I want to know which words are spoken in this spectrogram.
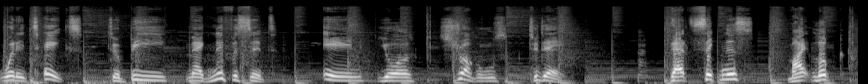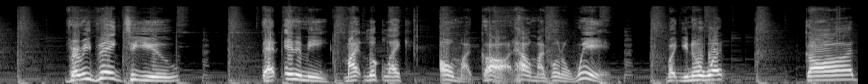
what it takes to be magnificent in your struggles today. That sickness might look very big to you. That enemy might look like, oh my God, how am I going to win? But you know what? God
